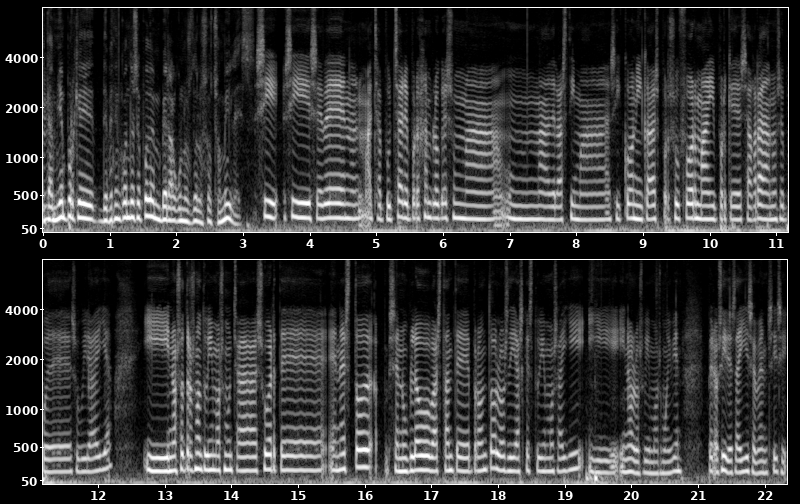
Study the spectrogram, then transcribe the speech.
y también porque de vez en cuando se pueden ver algunos de los 8000. Sí, sí, se ve en Machapuchare, por ejemplo, que es una, una de las cimas icónicas por su forma y porque es sagrada, no se puede subir a ella. Y nosotros no tuvimos mucha suerte en esto, se nubló bastante pronto los días que estuvimos allí y, y no los vimos muy bien. Pero sí, desde allí se ven, sí, sí.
